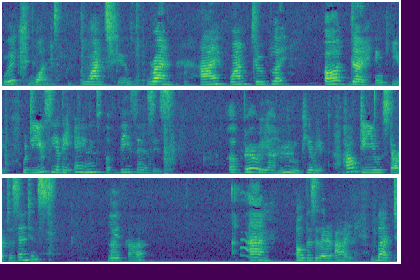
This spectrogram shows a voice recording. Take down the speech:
Which? Want want to. run I want to play all day Thank you. What do you see at the end of these sentences? A period Mm, period. How do you start a sentence? With a am oh, that's the letter I. But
